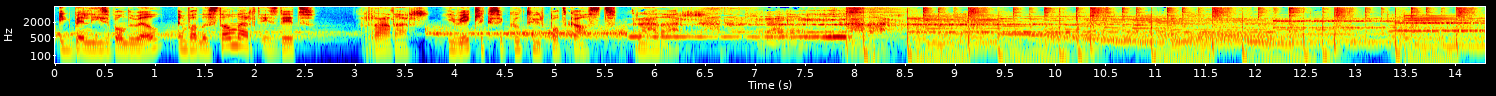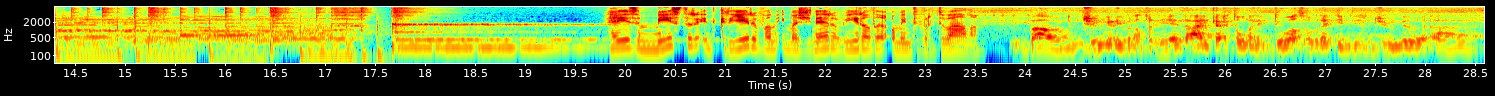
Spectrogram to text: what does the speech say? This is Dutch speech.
Ik ben Lise Bonduel en van de Standaard is dit Radar, je wekelijkse cultuurpodcast. Radar. Radar. Radar. Radar. Hij is een meester in het creëren van imaginaire werelden om in te verdwalen. Ik bouw een jungle in mijn atelier na in karton en ik doe alsof ik in die jungle uh,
